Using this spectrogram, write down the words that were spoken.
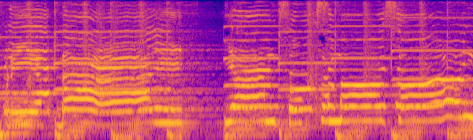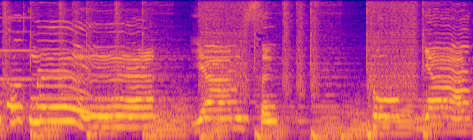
เปรียบได้ ยามสุขสโมสรทุกเมื่อยามศึกทุกยาก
